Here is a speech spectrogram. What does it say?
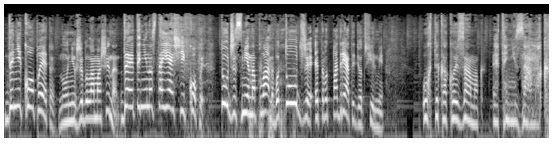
Да не копы это. Но у них же была машина. Да это не настоящие копы. Тут же смена плана, вот тут же. Это вот подряд идет в фильме. Ух ты, какой замок. Это не замок.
